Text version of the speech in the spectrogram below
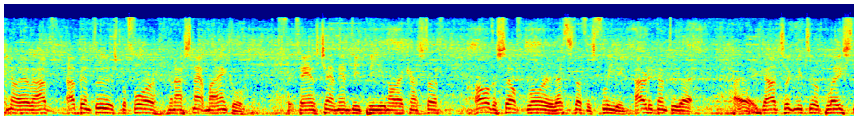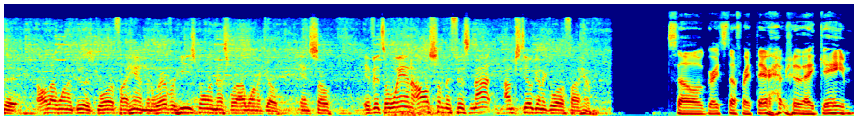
You know I've, I've been through this before when I snapped my ankle fans chanting MVP and all that kind of stuff. All the self-glory that stuff is fleeting. I already been through that. Uh, God took me to a place that all I want to do is glorify Him, and wherever He's going, that's where I want to go. And so, if it's a win, awesome. If it's not, I'm still going to glorify Him. So great stuff right there after that game.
